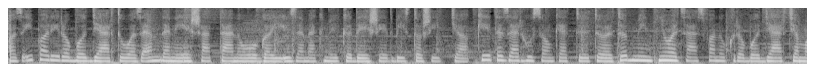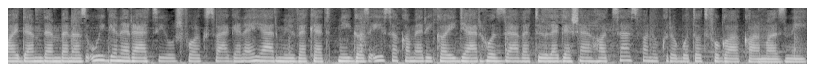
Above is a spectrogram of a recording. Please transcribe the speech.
Az ipari robotgyártó az Emdeni és Sattánó ogai üzemek működését biztosítja. 2022-től több mint 800 Fanuk robot gyártja majd Emdenben az új generációs Volkswagen e-járműveket, míg az észak-amerikai gyár hozzávetőlegesen 600 Fanuk robotot fog alkalmazni.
